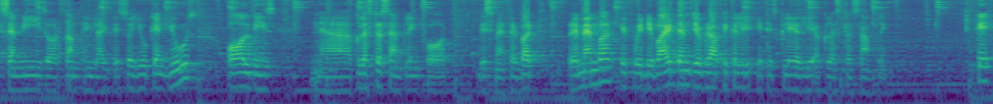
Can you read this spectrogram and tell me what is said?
SMEs or something like this so you can use all these uh, cluster sampling for this method but Remember, if we divide them geographically, it is clearly a cluster sampling. Okay.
